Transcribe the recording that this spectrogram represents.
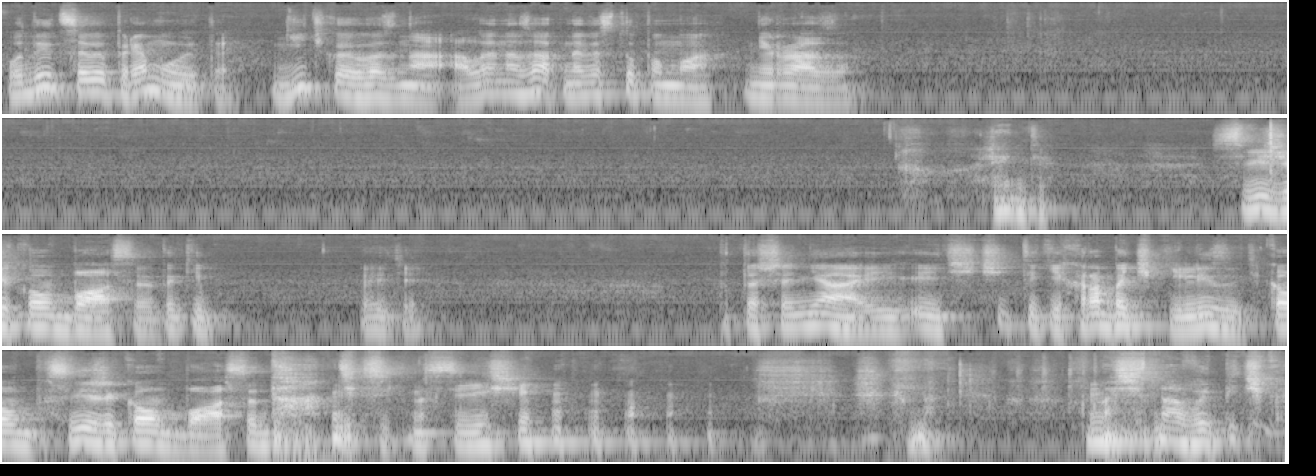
Куди це ви прямуєте? Дідько його зна, але назад не виступимо ні разу. Свіжі ковбаси, такі эти, пташеня і, і ч- ч- такі храбачки лізуть, ков, свіжі ковбаси, да, дійсно свіжі. Ночна випічка.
